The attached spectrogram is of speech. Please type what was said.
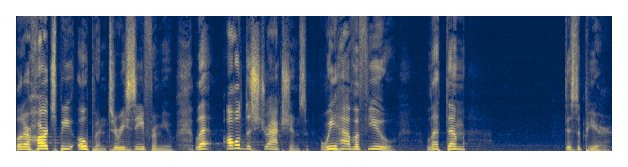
let our hearts be open to receive from you. Let all distractions, we have a few, let them disappear.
